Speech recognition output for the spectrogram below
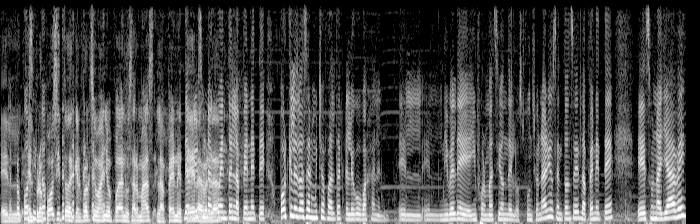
el, propósito. de que el próximo año puedan usar más la PNT. De la una cuenta en la PNT porque les va a hacer mucha falta que luego bajan el, el, nivel de información de los funcionarios. Entonces la PNT es una llave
